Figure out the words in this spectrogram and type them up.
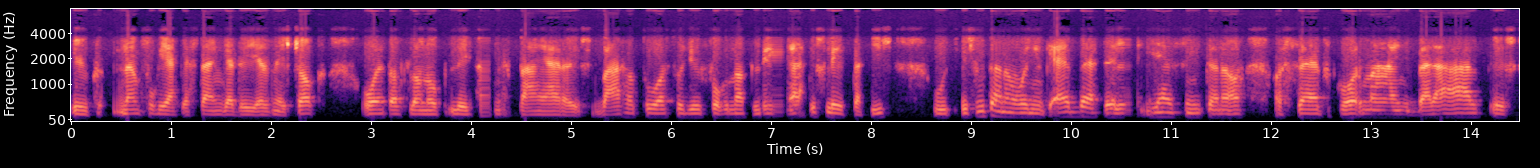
ők nem fogják ezt engedélyezni, és csak oltatlanok léphetnek pályára, és várható az, hogy ők fognak lépni, hát és léptek is. Úgy, és utána mondjuk ebbe ilyen szinten a, a szerb kormány beleáll, és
